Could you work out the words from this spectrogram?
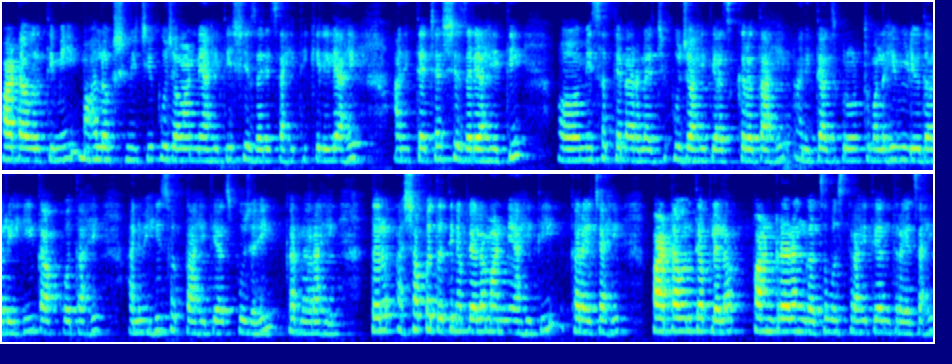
पाठावरती मी महालक्ष्मीची पूजा मांडणी आहे. ती शेजारीच आहे. ती केलेली आहे. आणि त्याच्या शेजारी आहे ती मी सत्यनारायणाची पूजा आहे ती आज करत आहे आणि त्याचबरोबर तुम्हाला ही व्हिडिओद्वारेही दाखवत आहे आणि मी ही स्वतः आहे ती आज पूजाही करणार आहे. तर अशा पद्धतीने आपल्याला मांडणी आहे ती करायची आहे. पाटावरती आपल्याला पांढऱ्या रंगाचं वस्त्र आहे ते अंतरायचं आहे.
